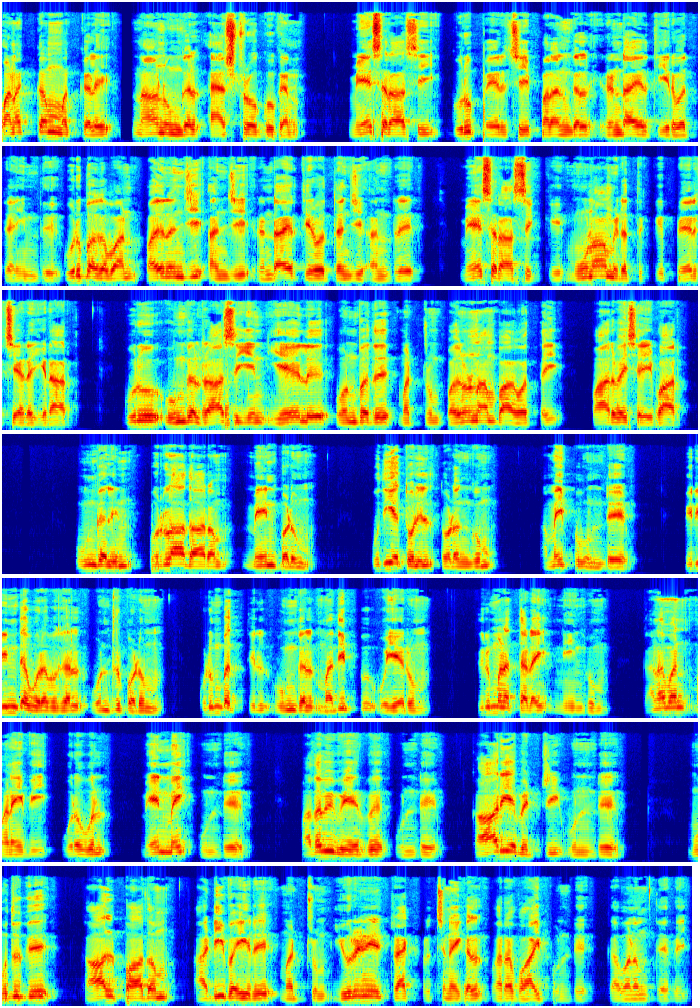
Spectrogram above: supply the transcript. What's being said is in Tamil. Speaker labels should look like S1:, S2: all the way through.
S1: வணக்கம் மக்களே நான் உங்கள் ஆஸ்ட்ரோ குகன். மேசராசி குரு பெயர்ச்சி பலன்கள் இரண்டாயிரத்தி இருபத்தி ஐந்து குரு பகவான் பதினஞ்சு அஞ்சு ரெண்டாயிரத்தி இருபத்தஞ்சு அன்று மேசராசிக்கு மூணாம் இடத்துக்கு பெயர்ச்சி அடைகிறார். குரு உங்கள் ராசியின் ஏழு ஒன்பது மற்றும் பதினொன்றாம் பாகவத்தை பார்வை செய்வார். உங்களின் பொருளாதாரம் மேம்படும். புதிய தொழில் தொடங்கும் அமைப்பு உண்டு. பிரிந்த உறவுகள் ஒன்றுபடும். குடும்பத்தில் உங்கள் மதிப்பு உயரும். திருமணத்தடை நீங்கும். கணவன் மனைவி உறவில் மேன்மை உண்டு. பதவி உயர்வு உண்டு. காரிய வெற்றி உண்டு. முதுகு கால் பாதம் அடிவயிறு மற்றும் யூரினரி ட்ராக் பிரச்சனைகள் வர வாய்ப்புண்டு. கவனம் தேவை.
